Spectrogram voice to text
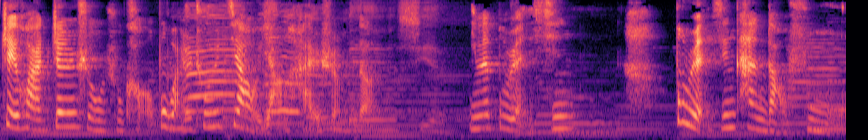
这话真说不出口，不管是出于教养还是什么的，因为不忍心，不忍心看到父母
